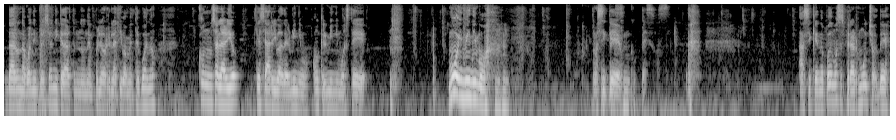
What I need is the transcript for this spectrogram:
dar una buena impresión y quedarte en un empleo relativamente bueno, con un salario que sea arriba del mínimo, aunque el mínimo esté muy mínimo. Así que, 5 pesos. así que no podemos esperar mucho de.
